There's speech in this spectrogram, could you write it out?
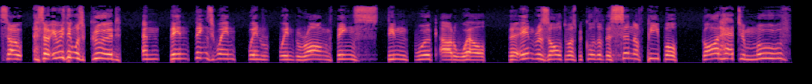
So, so everything was good, and then things went went went wrong. Things didn't work out well. The end result was because of the sin of people. God had to move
